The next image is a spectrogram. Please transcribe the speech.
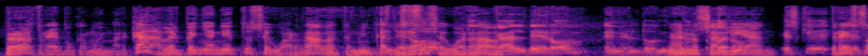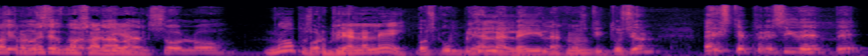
Pero era otra época muy marcada. A ver, Peña Nieto se guardaba, también Calderón se guardaba. Calderón en el... Ah, no salían. es que, Tres, cuatro meses no salían. solo... No, pues cumplían la ley. Pues cumplían la ley y la constitución. A este presidente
